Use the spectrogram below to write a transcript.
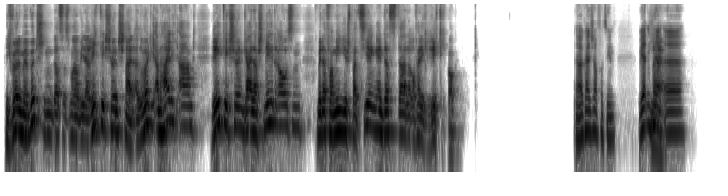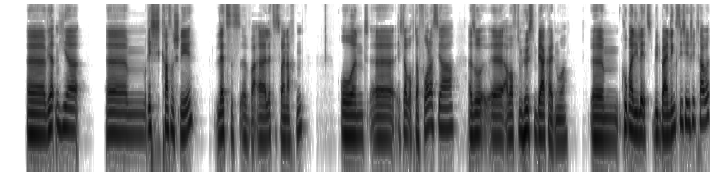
Ich würde mir wünschen, dass es mal wieder richtig schön schneit. Also wirklich an Heiligabend, richtig schön geiler Schnee draußen, mit der Familie spazieren gehen, das, da, darauf hätte ich richtig Bock. Ja, kann ich nachvollziehen. Wir hatten hier, äh, äh, wir hatten hier ähm, richtig krassen Schnee letztes, äh, äh, letztes Weihnachten. Und äh, ich glaube auch davor das Jahr, also, äh, aber auf dem höchsten Berg halt nur. Ähm, guck mal die, die beiden Links, die ich dir geschickt habe.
